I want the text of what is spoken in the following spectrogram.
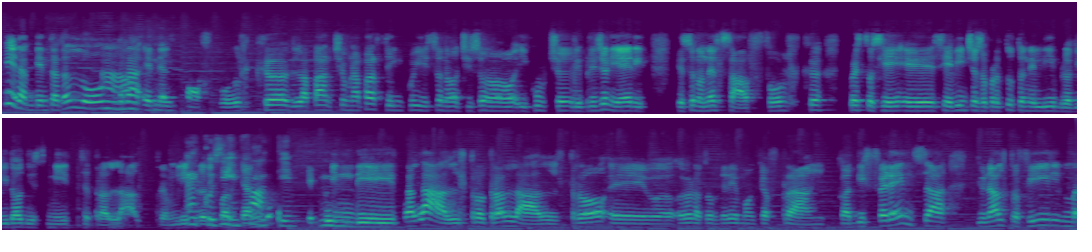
Era ambientata a Londra ah, okay. e nel Suffolk, par- c'è una parte in cui sono, ci sono i cuccioli prigionieri che sono nel Suffolk, questo si, eh, si evince soprattutto nel libro di Dodie Smith, tra l'altro, è un libro ecco, di sì, infatti. Anno, e quindi tra l'altro, tra l'altro, eh, ora torneremo anche a Franco, a differenza di un altro film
